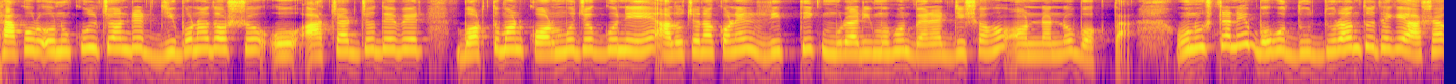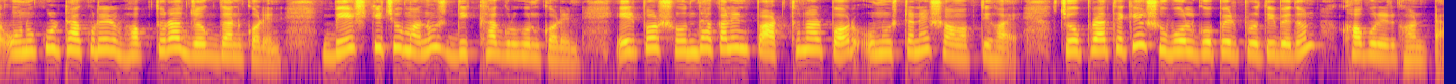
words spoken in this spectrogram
ঠাকুর অনুকূলচন্দ্রের জীবনাদর্শ ও আচার্যদেবের বর্তমান কর্মযজ্ঞ নিয়ে আলোচনা করেন ঋত্বিক মুরারিমোহন ব্যানার্জি সহ অন্যান্য বক্তা। অনুষ্ঠানে বহু দূর দূরান্ত থেকে আসা অনুকূল ঠাকুরের ভক্তরা যোগদান করেন। বেশ কিছু মানুষ দীক্ষা গ্রহণ করেন। এরপর সন্ধ্যাকালীন প্রার্থনার পর অনুষ্ঠানের সমাপ্তি হয়। চোপড়া থেকে সুবল গোপের প্রতিবেদন, খবরের ঘণ্টা।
